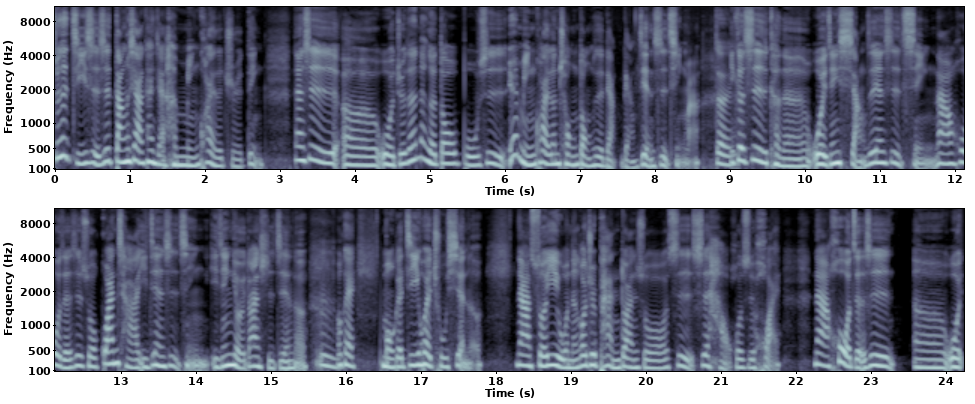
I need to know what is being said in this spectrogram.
就是即使是当下看起来很明快的决定，但是呃，我觉得那个都不是，因为明快跟冲动是两两件事情嘛。对，一个是可能我已经想这件事情，那或者是说观察一件事情已经有一段时间了，嗯，OK，某个机会出现了，那所以我能够去判断说是是好或是坏，那或者是呃，我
